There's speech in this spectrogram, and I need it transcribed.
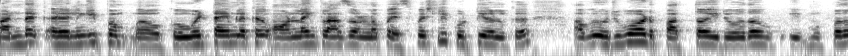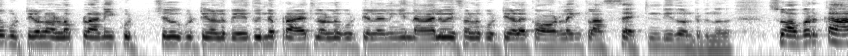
പണ്ട് അല്ലെങ്കിൽ ഇപ്പം കോവിഡ് ടൈമിലൊക്കെ ഓൺലൈൻ ക്ലാസ് ഉള്ളപ്പോൾ എസ്പെഷ്യലി കുട്ടികൾക്ക് അവർ ഒരുപാട് പത്തോ ഇരുപതോ മുപ്പതോ കുട്ടികളുള്ളപ്പോഴാണ് ഈ കൊച്ചു കുട്ടികൾ വേദുവിന്റെ പ്രായത്തിലുള്ള കുട്ടികൾ അല്ലെങ്കിൽ നാല് വയസ്സുള്ള കുട്ടികളൊക്കെ ഓൺലൈൻ ക്ലാസ് അറ്റൻഡ് ചെയ്തുകൊണ്ടിരുന്നത്. സോ അവർക്ക് ആ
